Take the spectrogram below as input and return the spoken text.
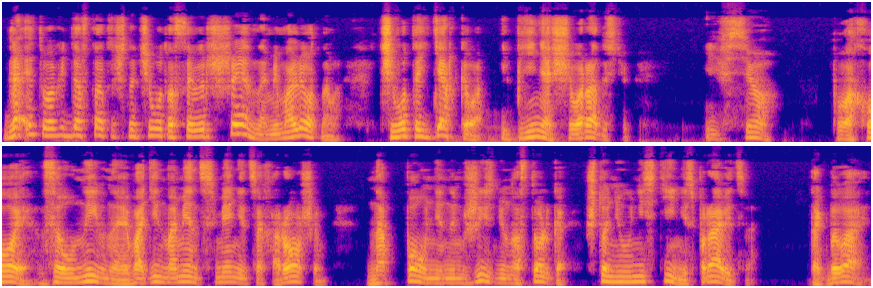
Для этого ведь достаточно чего-то совершенно мимолетного, чего-то яркого и пьянящего радостью. И все плохое, заунывное в один момент сменится хорошим, наполненным жизнью настолько, что не унести, не справиться. Так бывает.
